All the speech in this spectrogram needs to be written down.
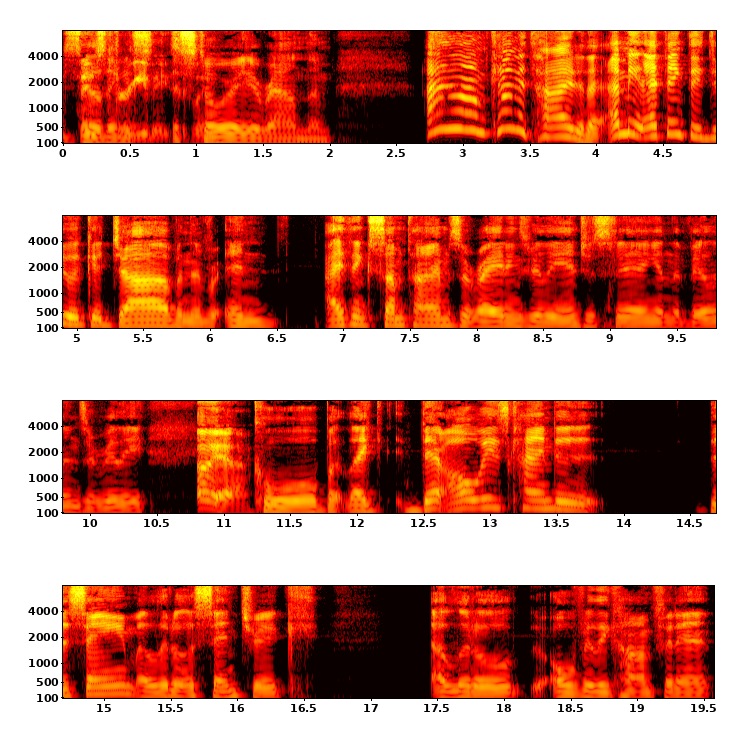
Since building a three, a, basically. story around them. I. I'm kind of tired of that. I mean, I think they do a good job, and the, and I think sometimes the writing's really interesting, and the villains are really Oh yeah. cool, but like they're always kind of the same, a little eccentric, a little overly confident,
